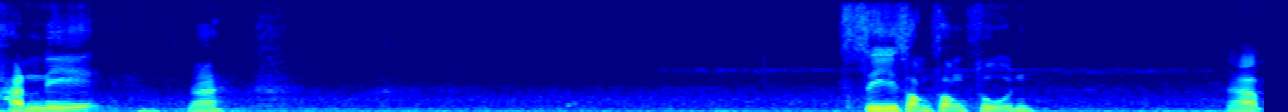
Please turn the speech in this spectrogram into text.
คันนี้นะ C 2 2 0 นะครับ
